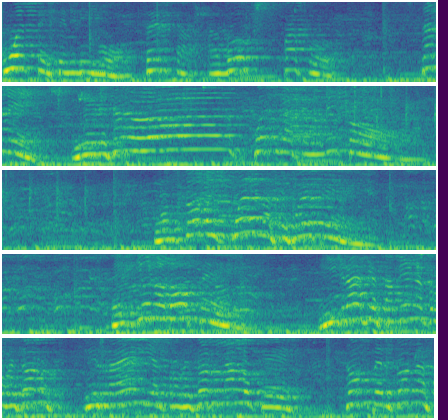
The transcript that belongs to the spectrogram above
Cohetes en vivo. Cerca, a dos pasos. Sale. Y regresamos. Cuelga, cabanito. Con todo y cuerda se fuesen. 21-12. Y gracias también al profesor Israel y al profesor Lalo que son personas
